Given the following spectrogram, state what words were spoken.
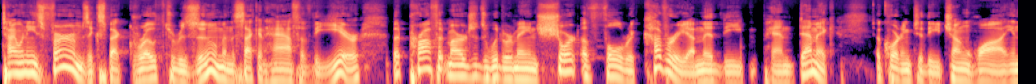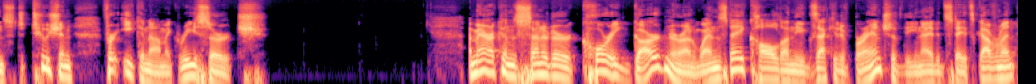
Taiwanese firms expect growth to resume in the second half of the year, but profit margins would remain short of full recovery amid the pandemic, according to the Chung-Hua Institution for Economic Research. American Senator Cory Gardner on Wednesday called on the executive branch of the United States government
